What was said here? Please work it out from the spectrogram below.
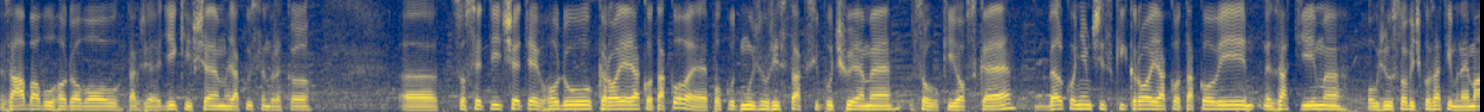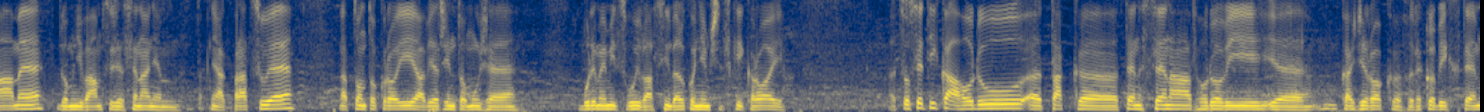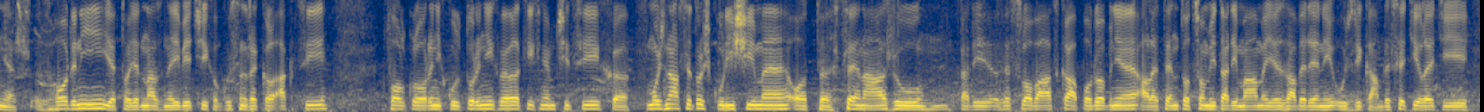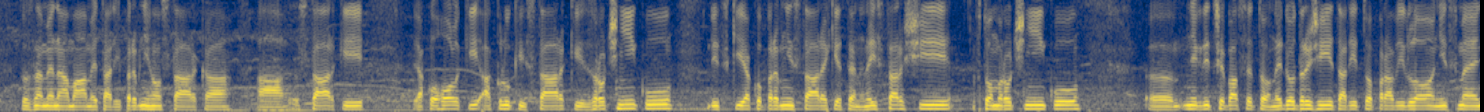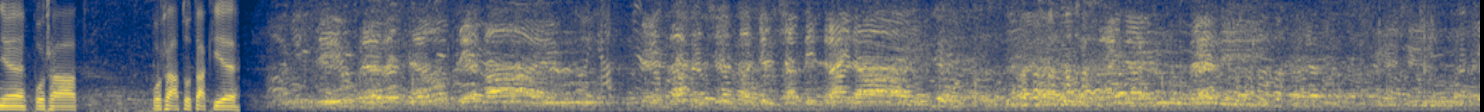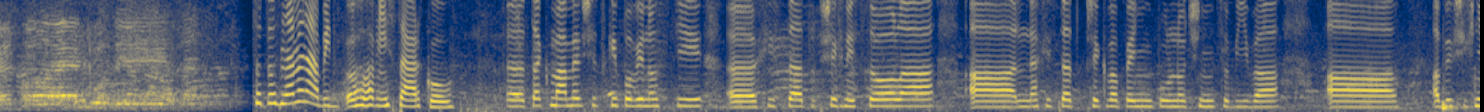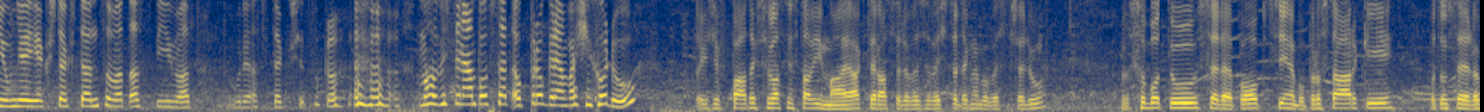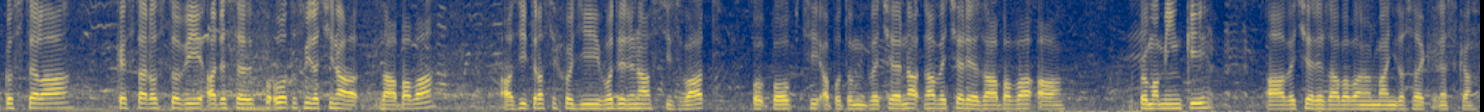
zábavu hodovou, takže díky všem, jak už jsem řekl, Eh, co se týče těch hodů, kroje jako takové, pokud můžu říct, tak si půjčujeme, jsou kijovské. Velkoněmčický kroj jako takový zatím, použiju slovičko, zatím nemáme. Domnívám se, že se na něm tak nějak pracuje, na tomto kroji a věřím tomu, že budeme mít svůj vlastní velkoněmčický kroj. Co se týká hodu, eh, tak eh, ten scénář hodový je každý rok, řekl bych, téměř zhodný. Je to jedna z největších, jak už jsem řekl, akcí folklorních, kulturních ve Velkých Němčicích. Možná se trošku líšíme od scénářů tady ze Slovácka a podobně, ale tento, co my tady máme, je zavedený už říkám desetiletí, to znamená, máme tady prvního stárka a stárky jako holky a kluky stárky z ročníku. Vždycky jako první stárek je ten nejstarší v tom ročníku. E, někdy třeba se to nedodrží, tady to pravidlo, nicméně pořád, pořád to tak je. Co to znamená být hlavní stárkou? Eh, tak máme všechny povinnosti eh, chystat všechny sola a nachystat překvapení půlnoční, co bývá a aby všichni uměli jakž tak tancovat a zpívat. To bude asi tak všecko. Mohl byste nám popsat o program vašich chodů? Takže v pátek se vlastně staví mája, která se doveze ve čtvrtek nebo ve středu. V sobotu se jde po obci nebo pro stárky, potom se jde do kostela ke starostovi a jde se, od 8 začíná zábava a zítra se chodí od 11 zvat po, po obci a potom večer, na, na večer je zábava a pro maminky a večer je zábava normální zase jak dneska.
